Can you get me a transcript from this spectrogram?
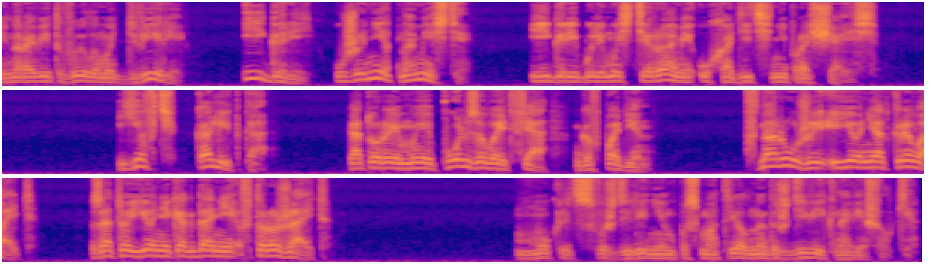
и норовит выломать двери, Игорей уже нет на месте. Игори были мастерами уходить, не прощаясь. «Ефть калитка, которой мы пользуемся, господин. Снаружи ее не открывает зато ее никогда не вторужает». Мокриц с вожделением посмотрел на дождевик на вешалке.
